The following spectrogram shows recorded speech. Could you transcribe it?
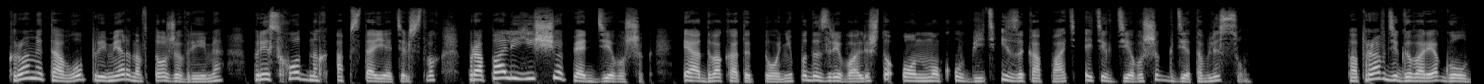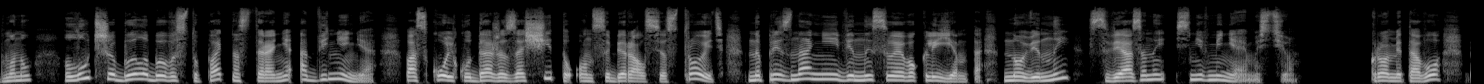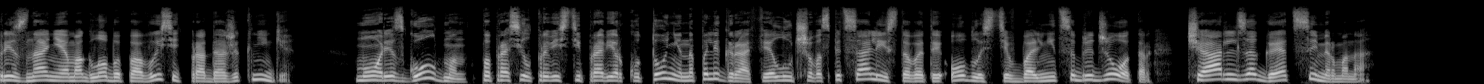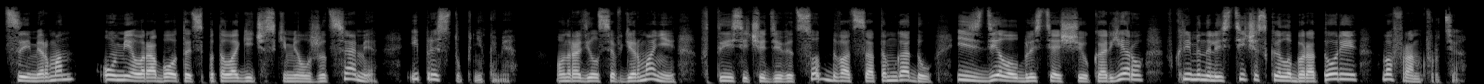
Кроме того, примерно в то же время при сходных обстоятельствах пропали еще пять девушек, и адвокаты Тони подозревали, что он мог убить и закопать этих девушек где-то в лесу. По правде говоря, Голдману лучше было бы выступать на стороне обвинения, поскольку даже защиту он собирался строить на признании вины своего клиента, но вины, связанной с невменяемостью. Кроме того, признание могло бы повысить продажи книги. Морис Голдман попросил провести проверку Тони на полиграфе лучшего специалиста в этой области в больнице Бриджуотер, Чарльза Г. Циммермана. Циммерман умел работать с патологическими лжецами и преступниками. Он родился в Германии в 1920 году и сделал блестящую карьеру в криминалистической лаборатории во Франкфурте.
